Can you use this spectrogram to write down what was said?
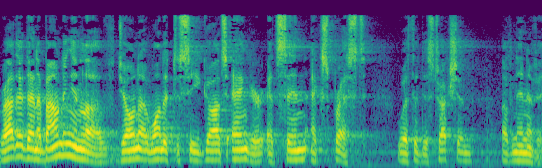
Rather than abounding in love, Jonah wanted to see God's anger at sin expressed with the destruction of Nineveh.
